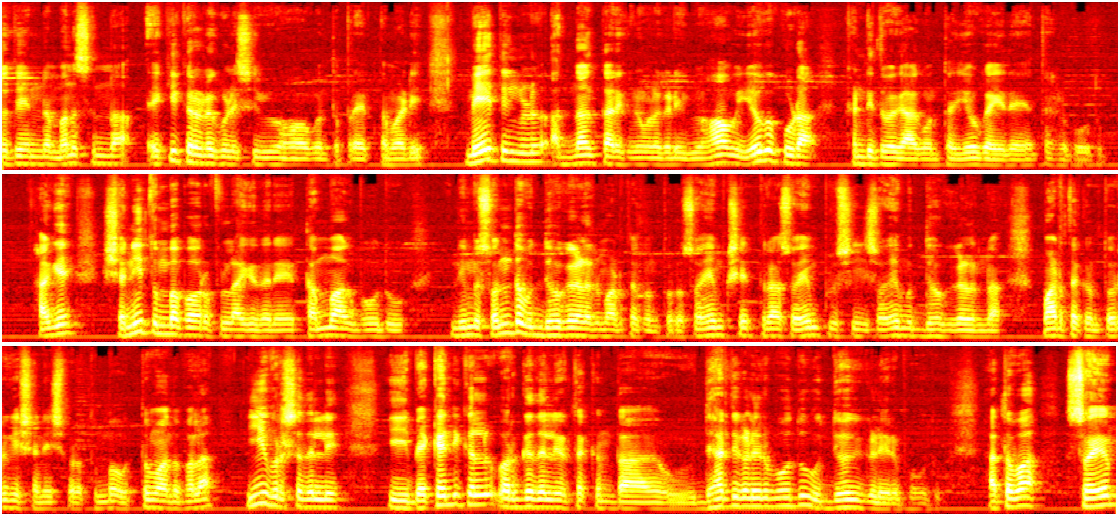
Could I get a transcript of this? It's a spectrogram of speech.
ಜೊತೆಯನ್ನು ಮನಸ್ಸನ್ನು ಏಕೀಕರಣಗೊಳಿಸಿ ವಿವಾಹವಾಗುವಂಥ ಪ್ರಯತ್ನ ಮಾಡಿ. ಮೇ ತಿಂಗಳು ಹದಿನಾಲ್ಕು ತಾರೀಕಿನ ಒಳಗಡೆ ವಿವಾಹ ಯೋಗ ಕೂಡ ಖಂಡಿತವಾಗಿ ಆಗುವಂಥ ಯೋಗ ಇದೆ ಅಂತ ಹೇಳ್ಬೋದು. ಹಾಗೆ ಶನಿ ತುಂಬ ಪವರ್ಫುಲ್ ಆಗಿದ್ದಾನೆ, ತಮ್ಮ ಆಗ್ಬೋದು ನಿಮ್ಮ ಸ್ವಂತ ಉದ್ಯೋಗಗಳನ್ನು ಮಾಡ್ತಕ್ಕಂಥವ್ರು, ಸ್ವಯಂ ಕ್ಷೇತ್ರ, ಸ್ವಯಂ ಕೃಷಿ, ಸ್ವಯಂ ಉದ್ಯೋಗಗಳನ್ನು ಮಾಡ್ತಕ್ಕಂಥವ್ರಿಗೆ ಶನೀಶ್ವರ ತುಂಬ ಉತ್ತಮವಾದ ಫಲ. ಈ ವರ್ಷದಲ್ಲಿ ಈ ಮೆಕ್ಯಾನಿಕಲ್ ವರ್ಗದಲ್ಲಿರ್ತಕ್ಕಂಥ ವಿದ್ಯಾರ್ಥಿಗಳಿರ್ಬೋದು, ಉದ್ಯೋಗಿಗಳಿರ್ಬೋದು, ಅಥವಾ ಸ್ವಯಂ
